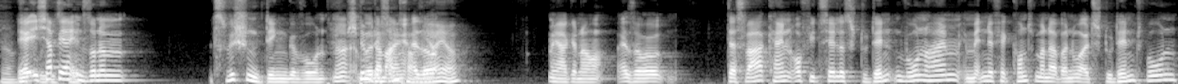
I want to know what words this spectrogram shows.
Ja, so ich habe ja in so einem Zwischending gewohnt, ne? Stimmt, am. Anfang, Also, ja, ja. Ja, genau. Also, das war kein offizielles Studentenwohnheim. Im Endeffekt konnte man da aber nur als Student wohnen.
